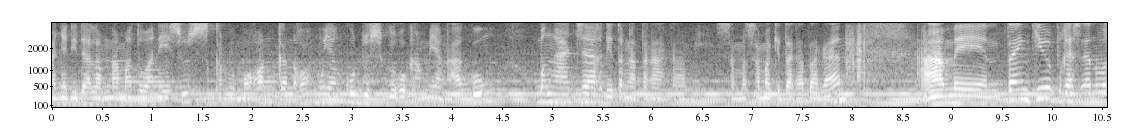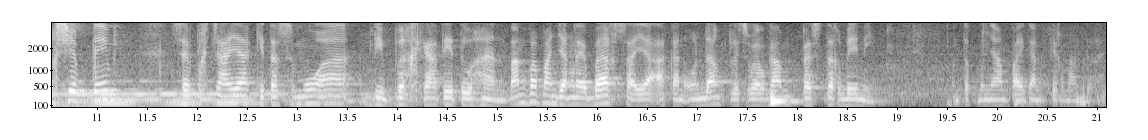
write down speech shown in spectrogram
Hanya di dalam nama Tuhan Yesus kami mohonkan rohmu yang kudus, guru kami yang agung, mengajar di tengah-tengah kami. Sama-sama kita katakan, amin. Thank you praise and worship team. Saya percaya kita semua diberkati Tuhan. Tanpa panjang lebar saya akan undang, please welcome Pastor Benny untuk menyampaikan firman Tuhan.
